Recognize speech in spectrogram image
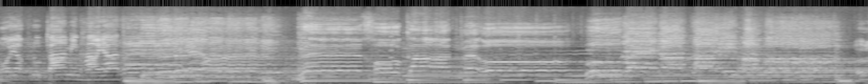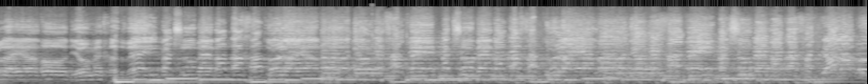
אוי הפרוטה מן הירח, רחוקה עד מאוד. ובינתיים אבוא. אולי יעבוד יום אחד ויפגשו בבת אחת. אולי יעבוד בבת אחת. אולי יעבוד יום אחד ויפגשו בבת אחת. גם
